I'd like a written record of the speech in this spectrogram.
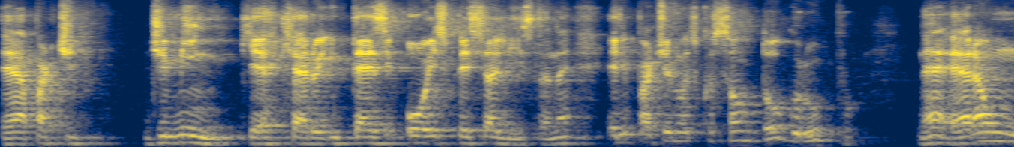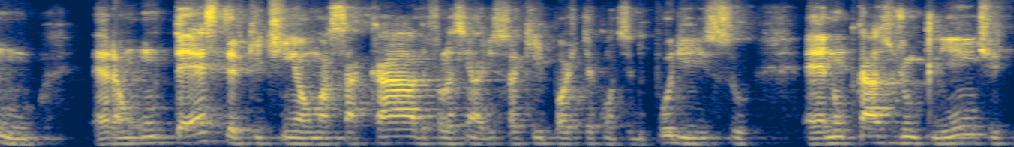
é, a partir de mim, que, é, que era em tese o especialista, né? Ele partia de uma discussão do grupo, né? Era um, era um tester que tinha uma sacada, falou assim, olha, isso aqui pode ter acontecido por isso. É, no caso de um cliente,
